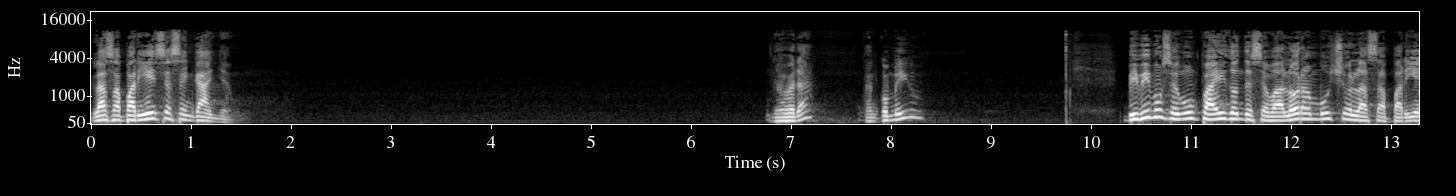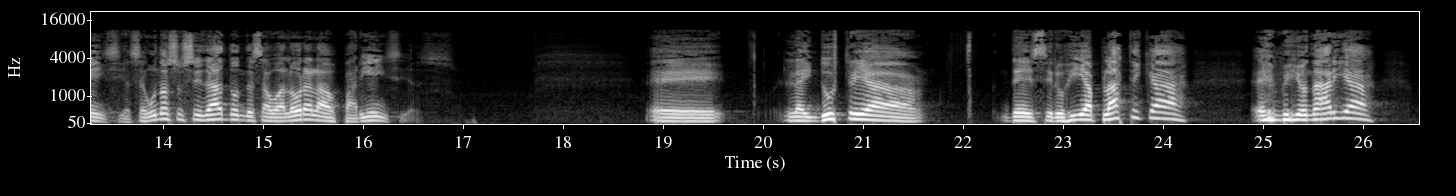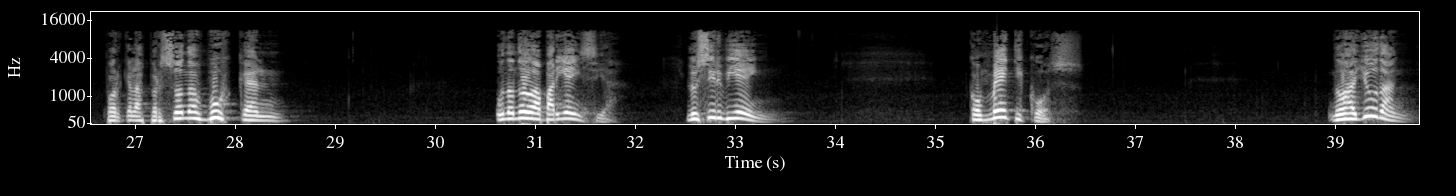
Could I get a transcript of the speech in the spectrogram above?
Las apariencias engañan. ¿No es verdad? ¿Están conmigo? Vivimos en un país donde se valoran mucho las apariencias, en una sociedad donde se valora las apariencias. Eh, la industria de cirugía plástica es millonaria porque las personas buscan una nueva apariencia, lucir bien, cosméticos, nos ayudan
